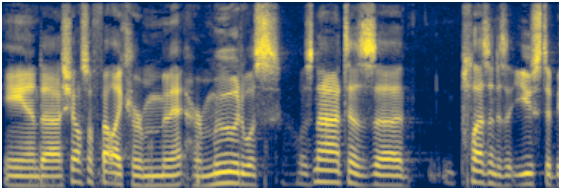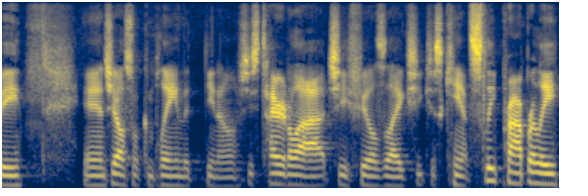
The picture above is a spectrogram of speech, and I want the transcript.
And uh, she also felt like her her mood was was not as uh, pleasant as it used to be and she also complained that you know she's tired a lot. She feels like she just can't sleep properly.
